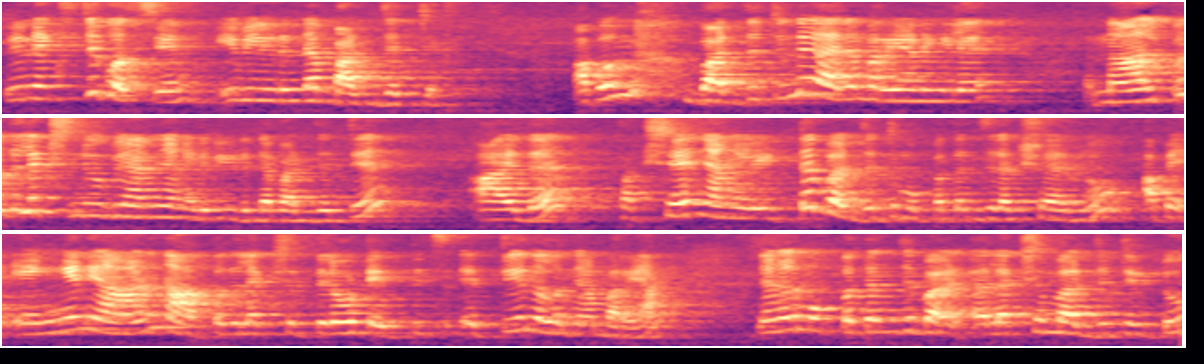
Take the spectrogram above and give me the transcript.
ഇനി നെക്സ്റ്റ് ക്വസ്റ്റ്യൻ ഈ വീടിന്റെ ബഡ്ജറ്റ് അപ്പം ബഡ്ജറ്റിന്റെ കാര്യം പറയുകയാണെങ്കിൽ നാൽപ്പത് ലക്ഷം രൂപയാണ് ഞങ്ങളുടെ വീടിന്റെ ബഡ്ജറ്റ് ആയത് പക്ഷേ ഞങ്ങൾ ഇട്ട ബഡ്ജറ്റ് മുപ്പത്തഞ്ച് ലക്ഷമായിരുന്നു. അപ്പൊ എങ്ങനെയാണ് നാൽപ്പത് ലക്ഷത്തിലോട്ട് എത്തി എത്തിയെന്നുള്ളത് ഞാൻ പറയാം. ഞങ്ങൾ മുപ്പത്തഞ്ച് ലക്ഷം ബഡ്ജറ്റ് ഇട്ടു.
